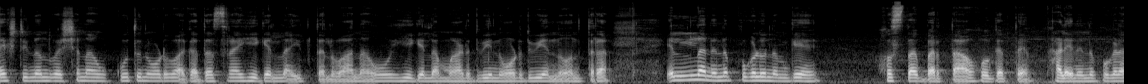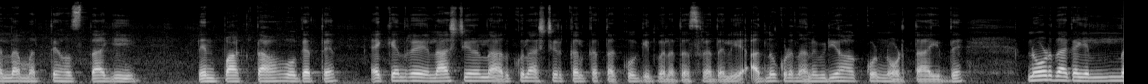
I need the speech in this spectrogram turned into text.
ನೆಕ್ಸ್ಟ್ ಇನ್ನೊಂದು ವರ್ಷ ನಾವು ಕೂತು ನೋಡುವಾಗ ದಸರಾ ಹೀಗೆಲ್ಲ ಇತ್ತಲ್ವಾ? ನಾವು ಹೀಗೆಲ್ಲ ಮಾಡಿದ್ವಿ, ನೋಡಿದ್ವಿ ಅನ್ನೋ ಒಂಥರ ಎಲ್ಲ ನೆನಪುಗಳು ನಮಗೆ ಹೊಸದಾಗಿ ಬರ್ತಾ ಹೋಗುತ್ತೆ. ಹಳೆ ನೆನಪುಗಳೆಲ್ಲ ಮತ್ತೆ ಹೊಸದಾಗಿ ನೆನಪಾಗ್ತಾ ಹೋಗುತ್ತೆ. ಯಾಕೆಂದರೆ ಲಾಸ್ಟ್ ಇಯರೆಲ್ಲ ಅದಕ್ಕೂ ಲಾಸ್ಟ್ ಇಯರ್ ಕಲ್ಕತ್ತಾಕ್ಕೆ ಹೋಗಿದ್ವಲ್ಲ ದಸರಾದಲ್ಲಿ ಅದನ್ನೂ ಕೂಡ ನಾನು ವಿಡಿಯೋ ಹಾಕ್ಕೊಂಡು ನೋಡ್ತಾ ಇದ್ದೆ. ನೋಡಿದಾಗ ಎಲ್ಲ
